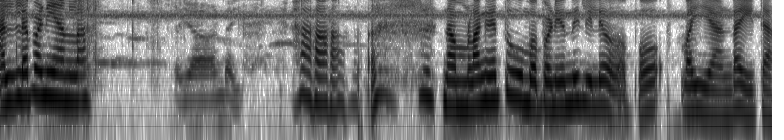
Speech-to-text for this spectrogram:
നല്ല പണിയാണല്ലോ? നമ്മളങ്ങനെ തൂമ്പ പണിയൊന്നും ഇല്ലല്ലോ. അപ്പോൾ വയ്യാണ്ടായിട്ടാ.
